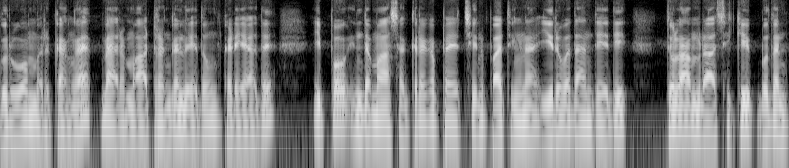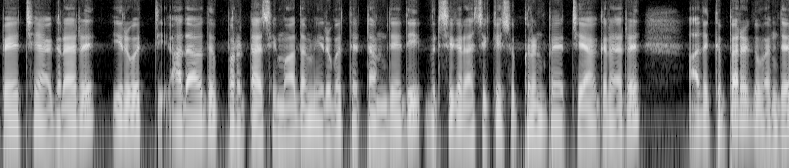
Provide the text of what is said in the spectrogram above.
குருவும் இருக்காங்க. வேறு மாற்றங்கள் எதுவும் கிடையாது. இப்போது இந்த மாத கிரக பயிற்சின்னு இருபதாம் தேதி துலாம் ராசிக்கு புதன் பயிற்சி ஆகிறாரு இருபத்தி அதாவது புரட்டாசி மாதம் இருபத்தெட்டாம் தேதி விருச்சிக ராசிக்கு சுக்கரன் பயிற்சி ஆகிறாரு அதுக்கு பிறகு வந்து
